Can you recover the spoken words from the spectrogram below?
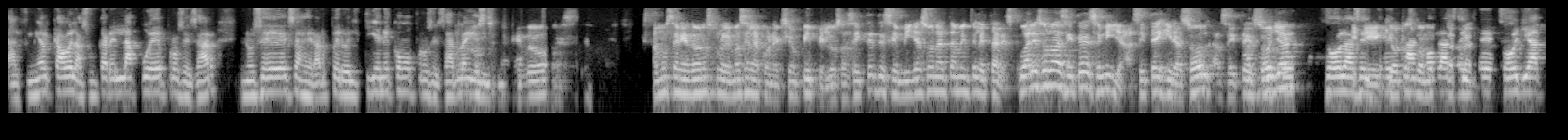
al fin y al cabo el azúcar él la puede procesar, no se debe exagerar, pero él tiene cómo procesarla y Estamos teniendo unos problemas en la conexión, Pipe. Los aceites de semillas son altamente letales. ¿Cuáles son los aceites de semilla? Aceite de girasol, aceite de soya aceite, de aceite de soya,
